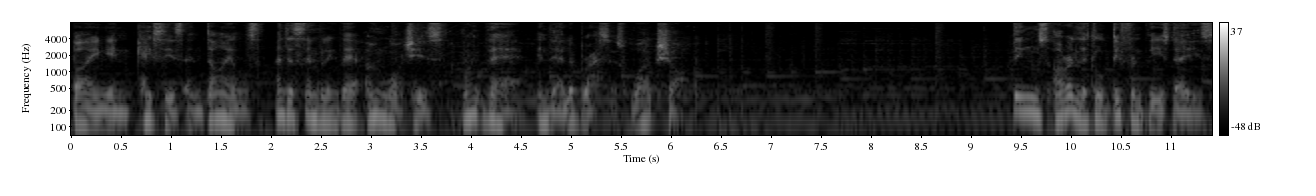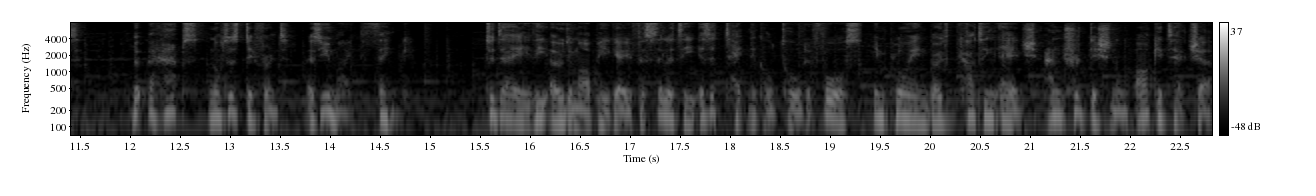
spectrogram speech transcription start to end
buying in cases and dials, and assembling their own watches right there in their Le Brassus workshop. Things are a little different these days, but perhaps not as different as you might think. Today, the Audemars Piguet facility is a technical tour de force employing both cutting edge and traditional architecture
